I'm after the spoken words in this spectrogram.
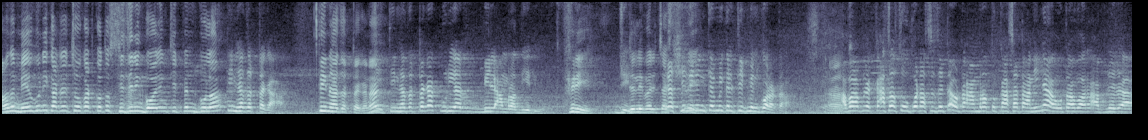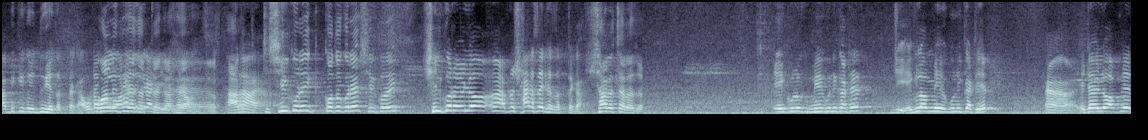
আমাদের মেহগুনি কাঠের চৌকাঠ কত? সিজনিং বয়েলিং ট্রিটমেন্টগুলো? তিন হাজার টাকা। তিন হাজার টাকা না? তিন হাজার টাকা কুরিয়ার বিল আমরা দিয়ে দিব। Free delivery charge sealing chemical treatment করাটা। আবার আপনার কাঁচা চৌকাঠ আছে যেটা ওটা আমরা তো কাঁচাটা আনি না ওটা আবার আপনার বিক্রি করি দুই হাজার টাকা। ওটা দুই হাজার টাকা guarantee হ্যাঁ আর হ্যাঁ। শিলকড়াই কত করে? শিলকড়াই? শিলকড়ি হইল আপনার সাড়ে চার হাজার টাকা। সাড়ে চার হাজার। এইগুলো মেহগুনি কাঠের? জি এগুলো মেহগুনি কাঠের। হ্যাঁ এটা হলো আপনার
